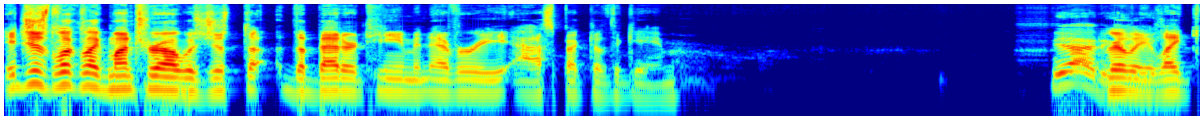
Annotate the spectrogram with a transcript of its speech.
It just looked like Montreal was just the, the better team in every aspect of the game. Yeah. Really, like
